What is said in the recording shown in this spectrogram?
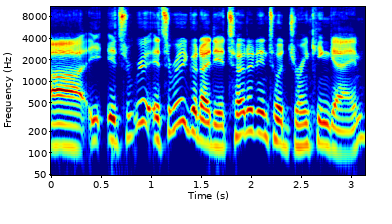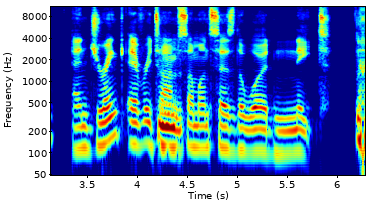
uh, it's re- it's a really good idea. Turn it into a drinking game and drink every time Mm. someone says the word neat.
